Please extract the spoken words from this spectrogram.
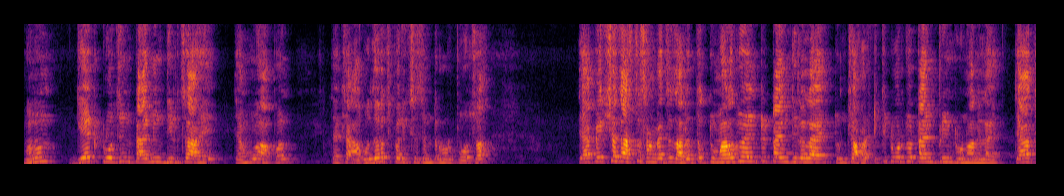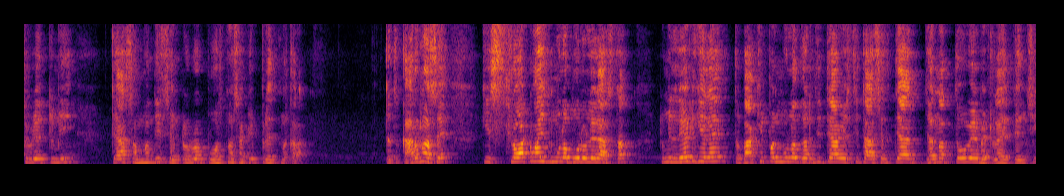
म्हणून गेट क्लोजिंग टायमिंग दीडचा आहे. त्यामुळं आपण त्याच्या अगोदरच परीक्षा सेंटरवर पोहोचा. त्यापेक्षा जास्त सांगायचं झालं तर तुम्हाला जो एंट्री टाईम दिलेला आहे तुमच्या हॉट तिकीटवर जो टाईम प्रिंट होऊन आलेला आहे त्याच वेळेत तुम्ही त्या संबंधित सेंटरवर पोहोचण्यासाठी प्रयत्न करा. त्याचं कारण असं आहे की स्लॉट वाईज मुलं बोलवलेले असतात. तुम्ही लेट गेले तर बाकी पण मुलं गर्दी त्यावेळेस तिथं असेल त्या ज्यांना तो वेळ भेटला आहे त्यांची.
